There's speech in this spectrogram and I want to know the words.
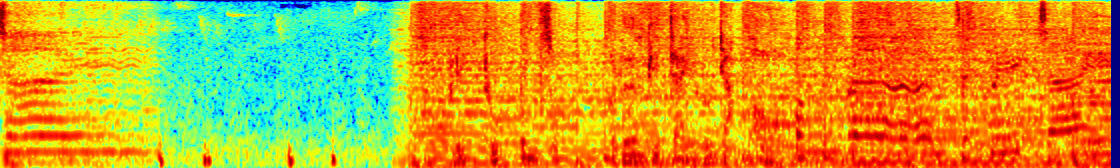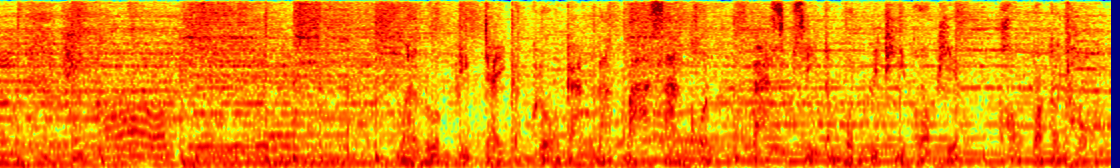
ใจ พลิกทุกข์เป็นสุขเริ่มที่ใจรู้จักพอ ต้องเริ่มจะพลิกใจให้พอเพียงมาร่วมพลิกใจกับโครงการรักป่าสร้างคน 84 ตำบลวิถีพอเพียงของปตทถ้า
